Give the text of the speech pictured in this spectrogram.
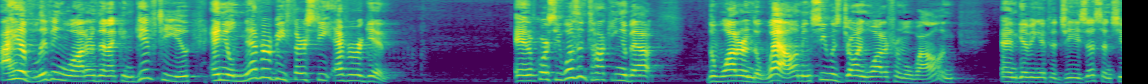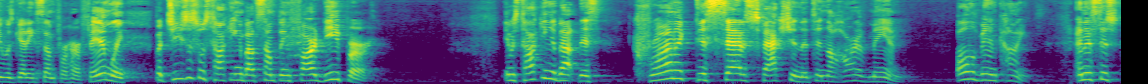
I have living water that I can give to you, and you'll never be thirsty ever again. And of course, he wasn't talking about the water in the well. I mean, she was drawing water from a well and, and giving it to Jesus, and she was getting some for her family. But Jesus was talking about something far deeper. It was talking about this chronic dissatisfaction that's in the heart of man, all of mankind. And it's this,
